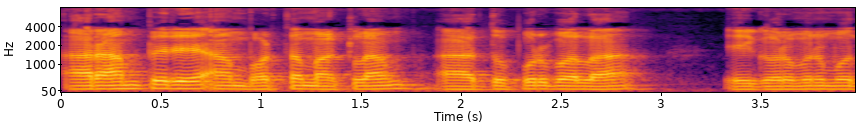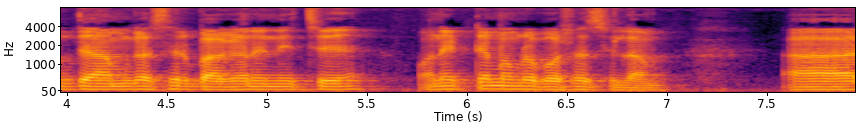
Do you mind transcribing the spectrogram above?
আর আম পেরে আম ভর্তা মাখলাম। আর দুপুরবেলা এই গরমের মধ্যে আম গাছের বাগানের নিচে অনেক টাইম আমরা বসাছিলাম আর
